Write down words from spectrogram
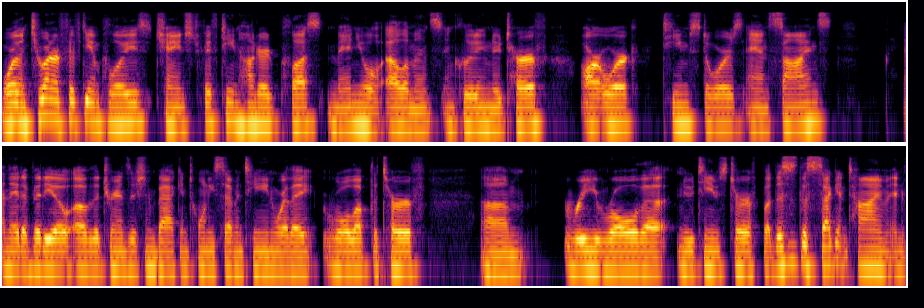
More than 250 employees changed 1,500 plus manual elements, including new turf, artwork, team stores, and signs. And they had a video of the transition back in 2017 where they roll up the turf, um, re-roll the new team's turf, but this is the second time in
